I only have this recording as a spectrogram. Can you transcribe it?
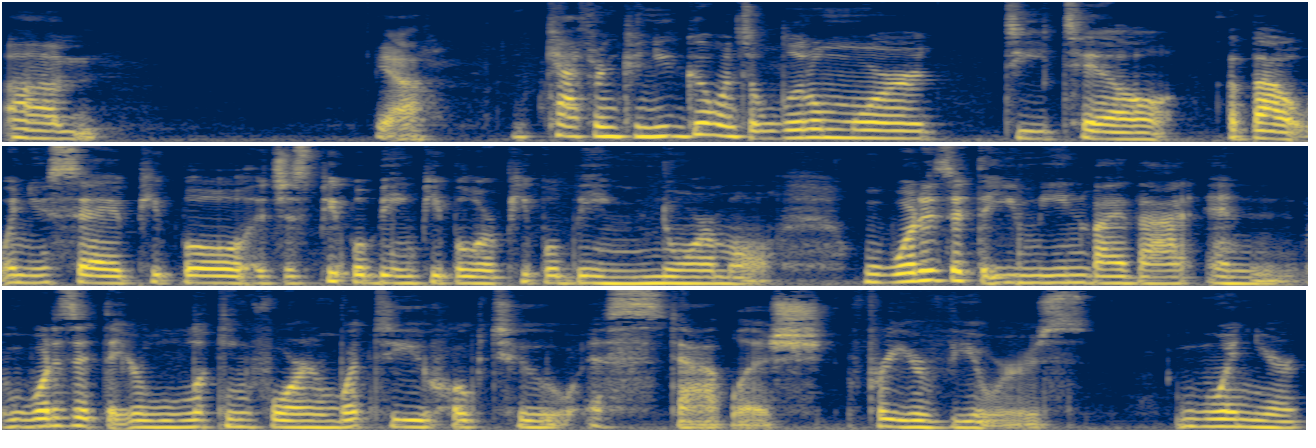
um, yeah. Catherine can you go into a little more detail about when you say people it's just people being people or people being normal? What is it that you mean by that and what is it that you're looking for and what do you hope to establish for your viewers when you're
